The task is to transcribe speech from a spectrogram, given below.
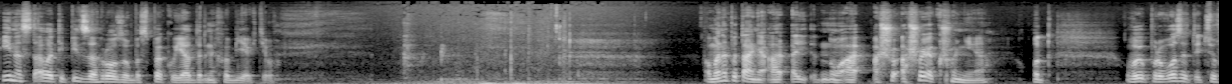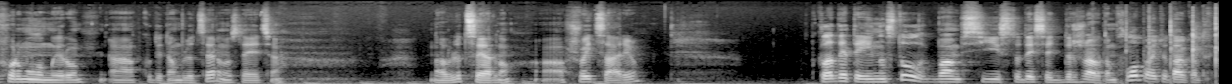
і не ставити під загрозу безпеку ядерних об'єктів. У мене питання: а, а, ну, а, а, що, а що, якщо ні? От ви привозите цю формулу миру, а, куди там в Люцерну, здається? А, в Люцерну, а, в Швейцарію. Кладете її на стол, вам всі 110 держав там хлопають отак от.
